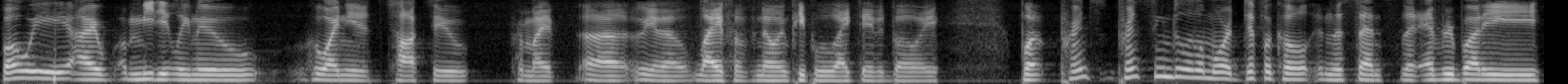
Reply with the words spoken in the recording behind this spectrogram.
Bowie, I immediately knew who I needed to talk to from my uh, you know life of knowing people who like David Bowie. But Prince Prince seemed a little more difficult in the sense that everybody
